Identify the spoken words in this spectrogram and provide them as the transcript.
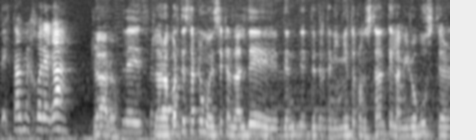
estás mejor acá. Claro. Le dice. Claro, aparte está como ese canal de, de- de- de entretenimiento constante, el amigo Booster,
